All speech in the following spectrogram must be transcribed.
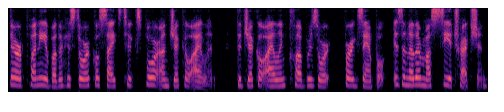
there are plenty of other historical sites to explore on Jekyll Island. The Jekyll Island Club Resort for example, is another must-see attraction.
